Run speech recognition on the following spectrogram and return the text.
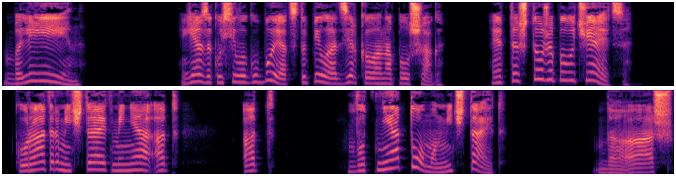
Блин. Я закусила губу и отступила от зеркала на полшага. Это что же получается? Куратор мечтает меня от... от... Вот не о том он мечтает. «Даш»,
